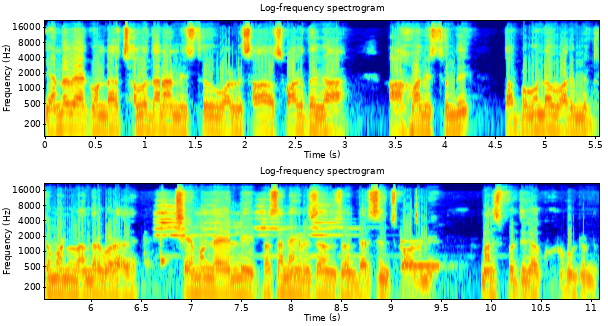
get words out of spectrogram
ఎండ లేకుండా చల్లదనాన్ని ఇస్తూ వాళ్ళని స్వాగతంగా ఆహ్వానిస్తుంది. తప్పకుండా వారి మిత్రమండలి అందరూ కూడా క్షేమంగా వెళ్ళి ప్రసన్న వెంకటేశ్వర స్వామి దర్శించుకోవాలని మనస్ఫూర్తిగా కోరుకుంటున్నాను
